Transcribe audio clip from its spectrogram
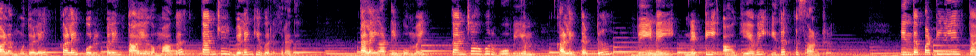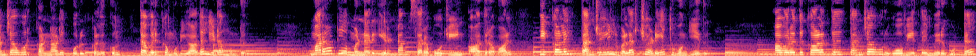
காலம் முதலே கலைப்பொருட்களின் தாயகமாக தஞ்சை விளங்கி வருகிறது. தலையாட்டி பொம்மை தஞ்சாவூர் ஓவியம் கலைத்தட்டு வீணை நெட்டி ஆகியவை இதற்கு சான்று. இந்த பட்டியலில் தஞ்சாவூர் கண்ணாடி பொருட்களுக்கும் தவிர்க்க முடியாத இடம் உண்டு. மராட்டிய மன்னர் இரண்டாம் சரபோஜியின் ஆதரவால் இக்கலை தஞ்சையில் வளர்ச்சியடைய துவங்கியது. அவரது காலத்தில் தஞ்சாவூர் ஓவியத்தை மெருகூட்ட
